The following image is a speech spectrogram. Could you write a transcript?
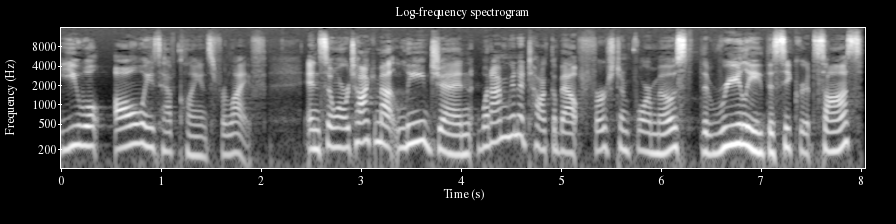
you will always have clients for life. And so when we're talking about lead gen, what I'm going to talk about first and foremost, the really the secret sauce,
